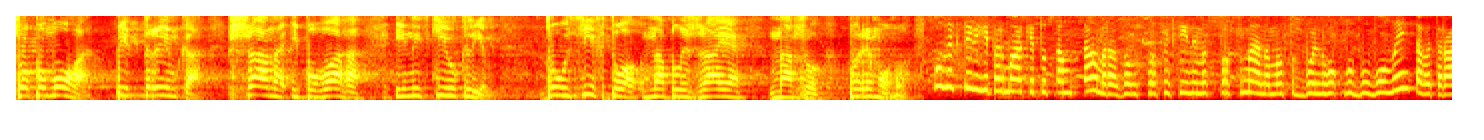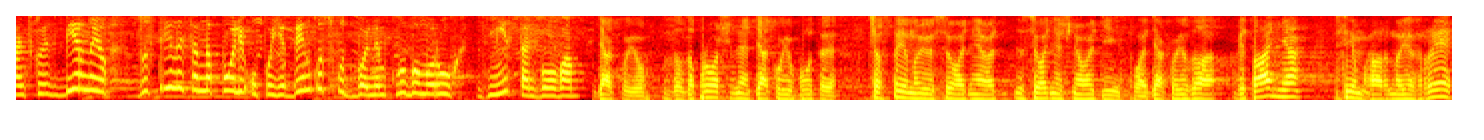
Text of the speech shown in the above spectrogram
допомога, підтримка, шана і повага і низький уклін до усіх, хто наближає нашу перемогу. Колектив гіпермаркету Там-Там разом з професійними спортсменами футбольного клубу Волинь та ветеранською збірною зустрілися на полі у поєдинку з футбольним клубом Рух з міста Львова. Дякую за запрошення. Дякую бути частиною сьогодні, сьогоднішнього дійства. Дякую за вітання. Всім гарної гри.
